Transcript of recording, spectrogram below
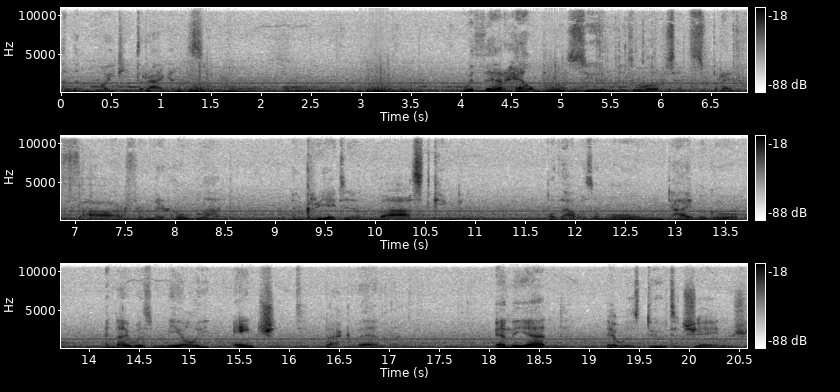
and the mighty dragons. With their help, soon the dwarves had spread far from their homeland and created a vast kingdom. But that was a long time ago, and I was merely ancient back then. In the end, it was due to change.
